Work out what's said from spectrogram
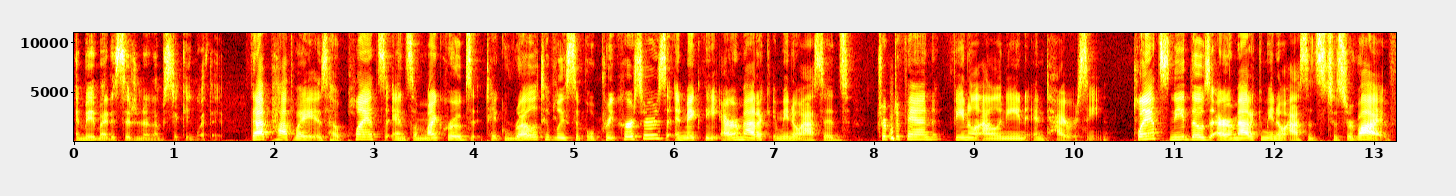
and made my decision and I'm sticking with it. That pathway is how plants and some microbes take relatively simple precursors and make the aromatic amino acids tryptophan, phenylalanine, and tyrosine. Plants need those aromatic amino acids to survive.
